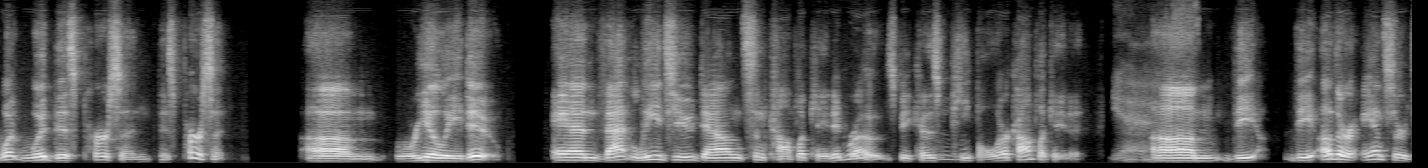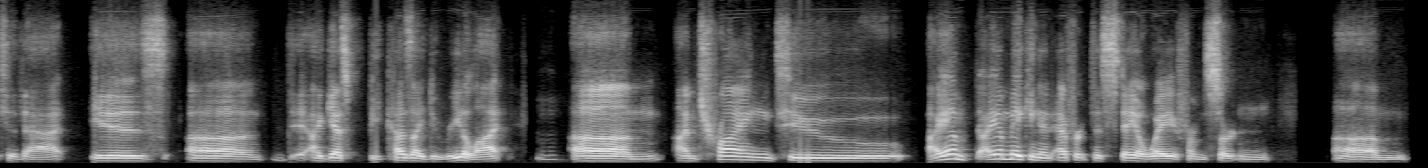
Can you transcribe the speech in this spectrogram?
what would this person, this person, um, really do? And that leads you down some complicated roads because Mhm. people are complicated. Yes. Um, the the other answer to that is, uh, I guess, because I do read a lot. Mhm. Um, I'm trying to. I am. I am making an effort to stay away from certain. Um,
